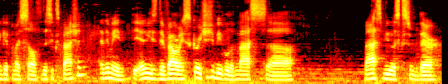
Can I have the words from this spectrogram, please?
I get myself this expansion. Mean, the enemy's devouring scourge. You should be able to mass... Uh, mass belisks from there.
